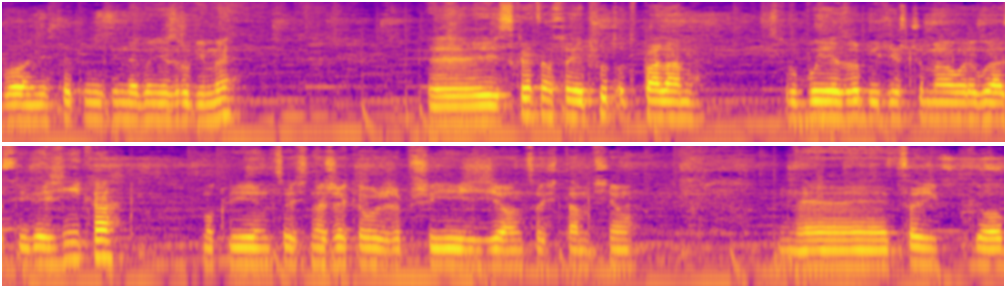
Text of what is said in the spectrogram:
bo niestety nic innego nie zrobimy skręcam sobie przód, odpalam spróbuję zrobić jeszcze małą regulację gaźnika bo klient coś narzekał, że przy jeździe on coś tam się yy, coś go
